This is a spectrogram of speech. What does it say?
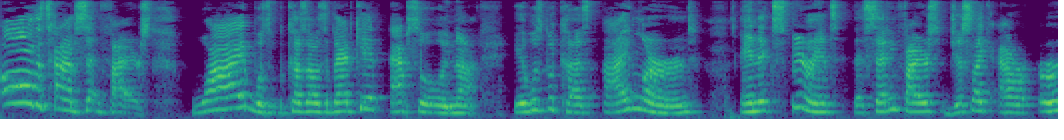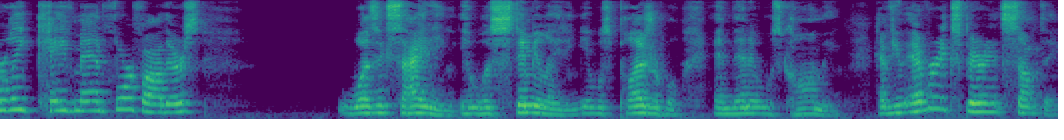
all the time setting fires. Why? Was it because I was a bad kid? Absolutely not. It was because I learned and experienced that setting fires, just like our early caveman forefathers, was exciting, it was stimulating, it was pleasurable, and then it was calming. Have you ever experienced something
